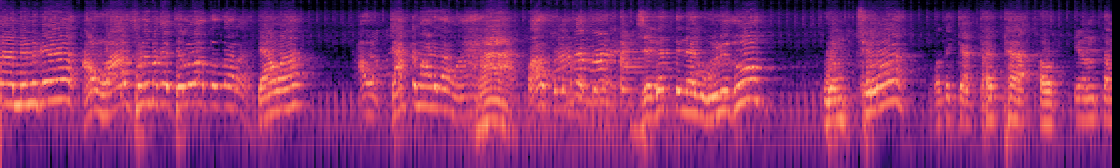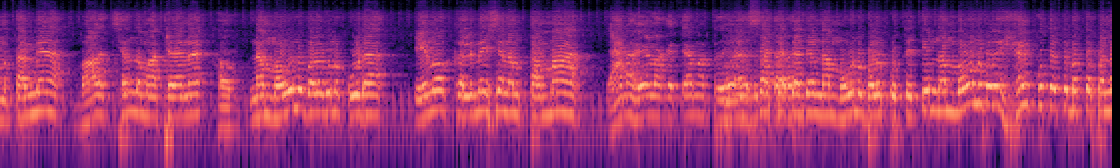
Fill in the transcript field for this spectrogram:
ನಾ ನಿನಗೆ ಅವ್ ವಾರ ಸುಳಿ ಮಗ ಚಲೋ ಆಗ್ತದಾರ ಯಾವ? ಅವ ಕೆಟ್ಟ ಮಾಡಿದವ. ಜಗತ್ತಿನಾಗ ಉಳಿದು ಒಂದ್ ಚಲೋ ಒಂದು ಕೆಟ್ಟ ಕಟ್ಟ ಇನ್ನು ತಮ್ಮ ತಮ್ಮ ಬಹಳ ಚಂದ ಮಾತಾಡ್ಯಾನ. ಹೌದು. ನಮ್ಮ ಮೌನ ಬಳಗನು ಕೂಡ ಏನೋ ಕಲ್ಮೇಶ ನಮ್ಮ ತಮ್ಮ ಏನೋ ಹೇಳಕತ್ತೆ ನಮ್ಮ ಮೌನ ಬಳಗ್ ಕೂತೈತಿ ನಮ್ಮ ಮೌನ ಬಳಗ್ ಹೆಂಗ್ ಕೂತೈತಿ ಮತ್ತಪ್ಪನ?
